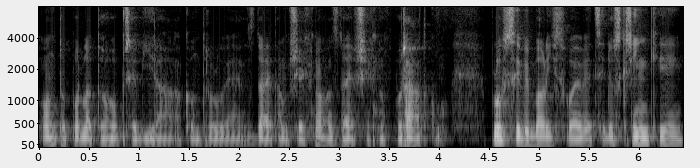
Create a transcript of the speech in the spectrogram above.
on to podle toho přebírá a kontroluje, zda je tam všechno a zda je všechno v pořádku. Plus si vybalí svoje věci do skřínky,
